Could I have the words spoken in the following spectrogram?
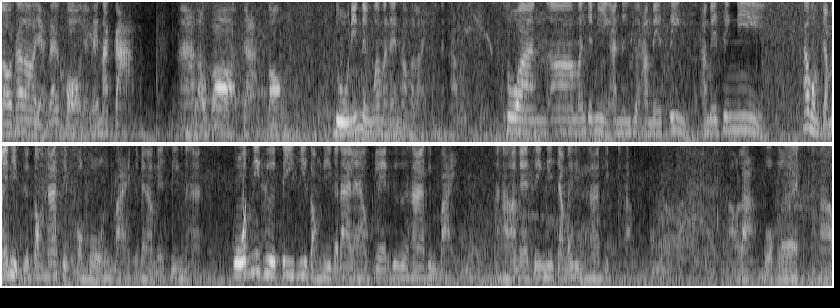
เราถ้าเราอยากได้ของอยากได้หน้ากากอ่าเราก็จะต้องดูนิดนึงว่ามันให้ทำอะไรนะครับ ส่วนมันจะมีอีกอันนึงคือ amazing amazing นี่ ถ้าผมจำไม่ผิดคือต้อง 50 combo ขึ้นไปจะเป็น amazing นะฮะ good นี่คือตีที2ทีก็ได้แล้ว great ก็คือ 5 ขึ้นไปนะครับ amazing นี่จำไม่ผิด 50 นะครับ เอาละบวกเลยนะครับ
